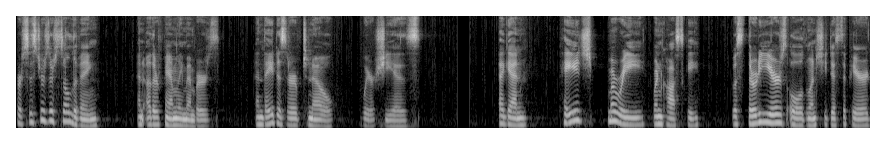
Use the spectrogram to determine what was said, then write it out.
Her sisters are still living, and other family members, and they deserve to know where she is. Again, Paige Marie Renkoski was 30 years old when she disappeared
